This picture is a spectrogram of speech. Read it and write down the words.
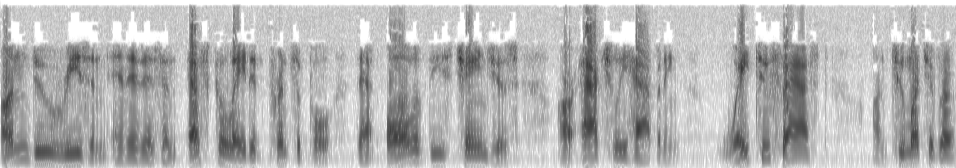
undue reason, and it is an escalated principle that all of these changes are actually happening way too fast on too much of a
